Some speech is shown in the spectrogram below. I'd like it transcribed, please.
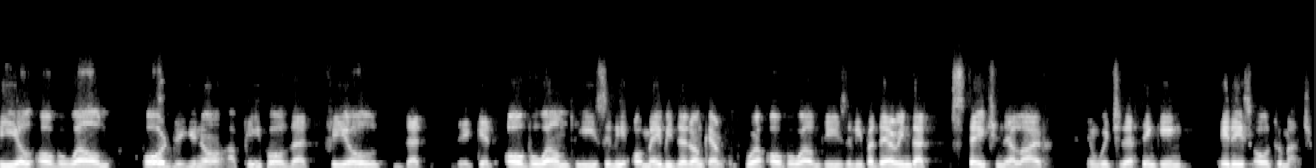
feel overwhelmed, or do you know people that feel that they get overwhelmed easily, or maybe they don't get overwhelmed easily, but they're in that stage in their life in which they're thinking it is all too much.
